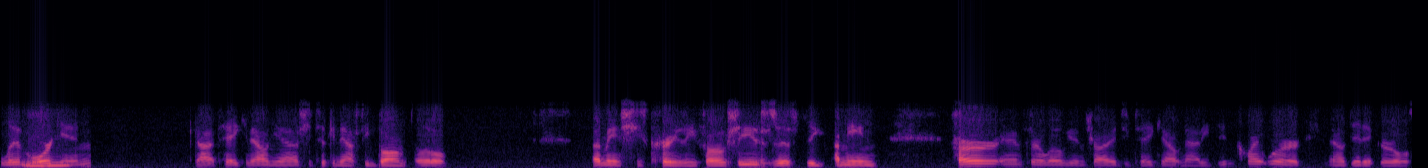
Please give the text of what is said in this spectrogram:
Liv Mhm. Morgan got taken out. And yeah, she took a nasty bump. A little. I mean, she's crazy, folks. She's just the. I mean, her and Sarah Logan tried to take out Natty. Didn't quite work. Now did it, girls?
